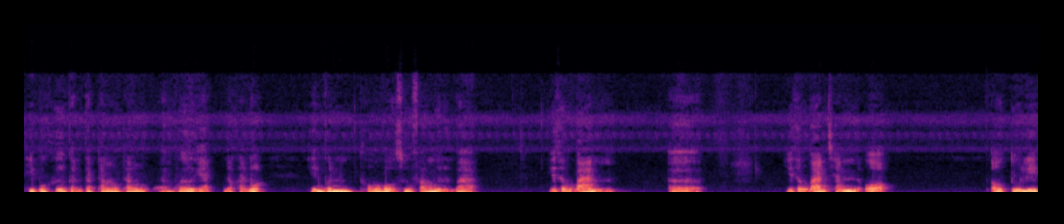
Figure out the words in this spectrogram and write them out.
ที่บ่คือกันกับทั้งทั้งอำเภอแอดนะคะเนาะเห็นเพิ่นโทรมาบอกสู่ฟังมือนั้นว่า อยู่ทั้งบ้านเอ่ออยู่ทั้งบ้านฉันออก เอาตัวเลข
